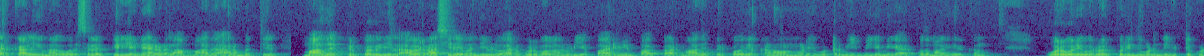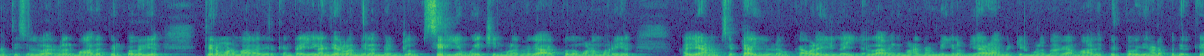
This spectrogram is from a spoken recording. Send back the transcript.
தற்காலிகமாக ஒரு சிலர் பிரிய நேரிடலாம். மாத ஆரம்பத்தில் மாத பிற்பகுதியில் அவர் ராசியிலே வந்து விடுவார். குரு பகவானுடைய பார்வையும் பார்ப்பார். மாத பிற்பகுதியில் கணவன் மனைவி ஒற்றுமை மிக மிக அற்புதமாக இருக்கும். ஒருவரை ஒருவர் புரிந்து கொண்டு விட்டு கொடுத்து செல்வார்கள். மாத பிற்பகுதியில் திருமணமாக இருக்கின்ற இளைஞர்களும் இளம்பெண்களும் சிறிய முயற்சியின் மூலமாக அற்புதமான முறையில் கல்யாணம் செட்டாகிவிடும் கவலை இல்லை. எல்லா விதமான நன்மைகளும் ஏழாம் வீட்டின் மூலமாக மாத பிற்பகுதி நடப்பதற்கு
